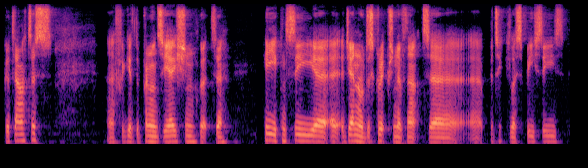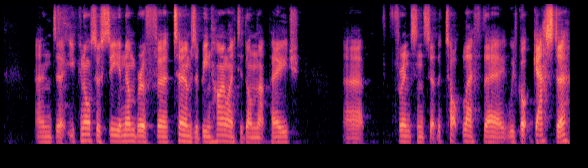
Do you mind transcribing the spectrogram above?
sexguttatus. Uh, forgive the pronunciation, but uh, here you can see uh, a general description of that uh, uh, particular species, and you can also see a number of terms have been highlighted on that page. for instance, at the top left there, we've got Gaster,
